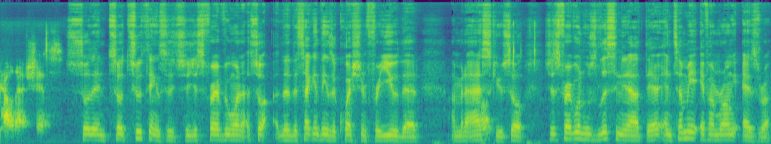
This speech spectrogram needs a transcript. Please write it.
how that shifts. So then, so two things. So just for everyone. So the, the second thing is a question for you that I'm gonna ask you. So just for everyone who's listening out there, and tell me if I'm wrong, Ezra.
